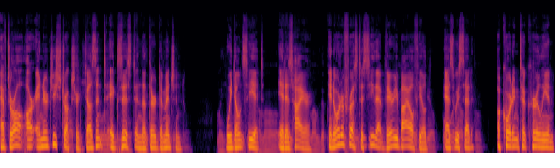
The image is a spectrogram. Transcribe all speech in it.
After all, our energy structure doesn't exist in the third dimension. We don't see it, it is higher. In order for us to see that very biofield, as we said, according to Kirlian,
